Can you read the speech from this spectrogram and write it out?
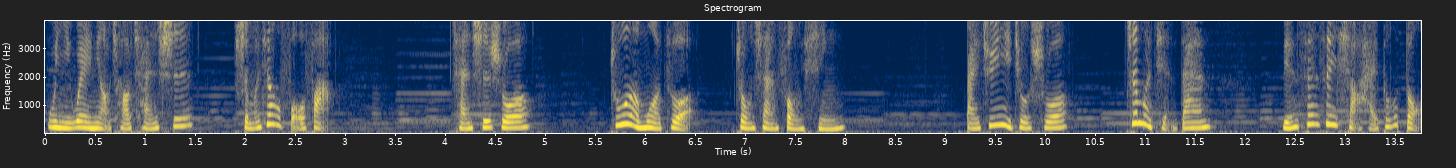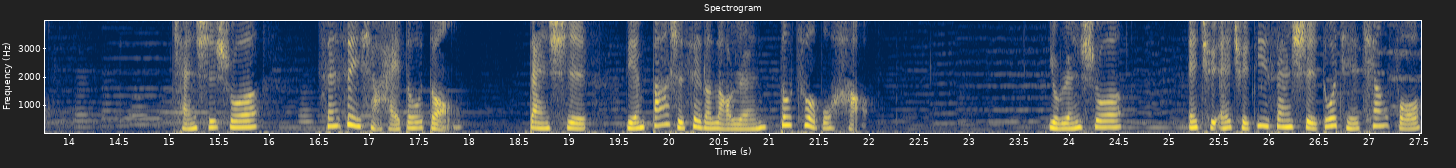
问一位鸟巢禅师：“什么叫佛法？”禅师说：“诸恶莫作，众善奉行。”白居易就说。这么简单，连三岁小孩都懂。禅师说：“三岁小孩都懂，但是连八十岁的老人都做不好。”有人说：“H H 第三世多杰羌佛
